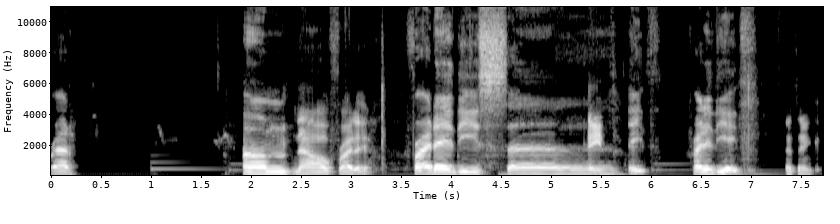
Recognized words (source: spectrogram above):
Rad. Um, Now Friday, Friday the se- Eighth. Eighth. Friday the eighth. I think.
